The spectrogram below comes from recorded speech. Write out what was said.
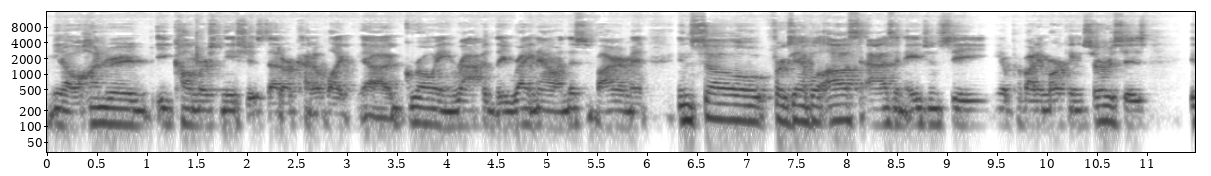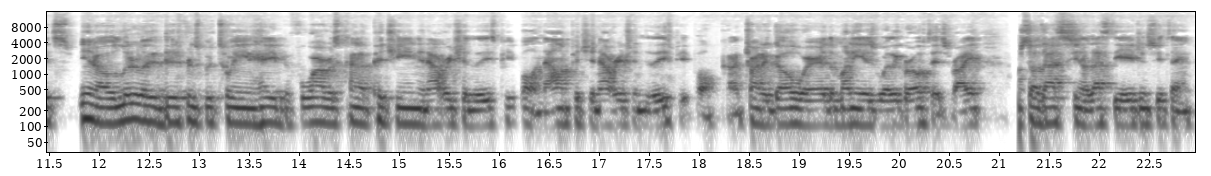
you know, 100 e-commerce niches that are kind of like uh, growing rapidly right now in this environment. And so, for example, us as an agency, you know, providing marketing services, it's you know literally the difference between hey before i was kind of pitching and outreach into these people and now i'm pitching outreach into these people kind of trying to go where the money is where the growth is right? So that's you know that's the agency thing.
